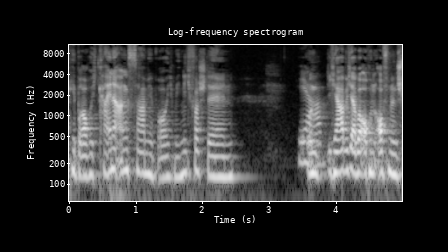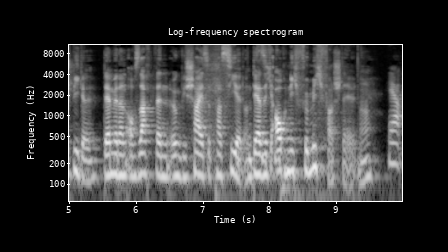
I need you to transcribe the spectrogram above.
Hier brauche ich keine Angst haben, hier brauche ich mich nicht verstellen. Ja. Und hier habe ich aber auch einen offenen Spiegel, der mir dann auch sagt, wenn irgendwie Scheiße passiert und der sich auch nicht für mich verstellt. Ne? Ja.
